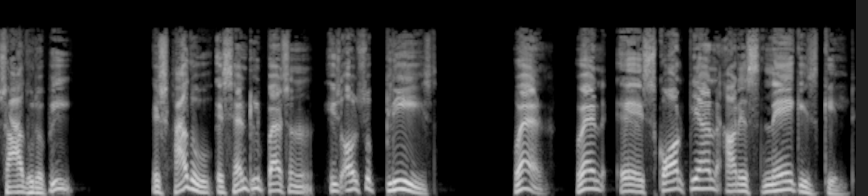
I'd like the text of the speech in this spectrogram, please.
sadhurapi. A sadhu, a saintly person, is also pleased when when a scorpion or a snake is killed.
